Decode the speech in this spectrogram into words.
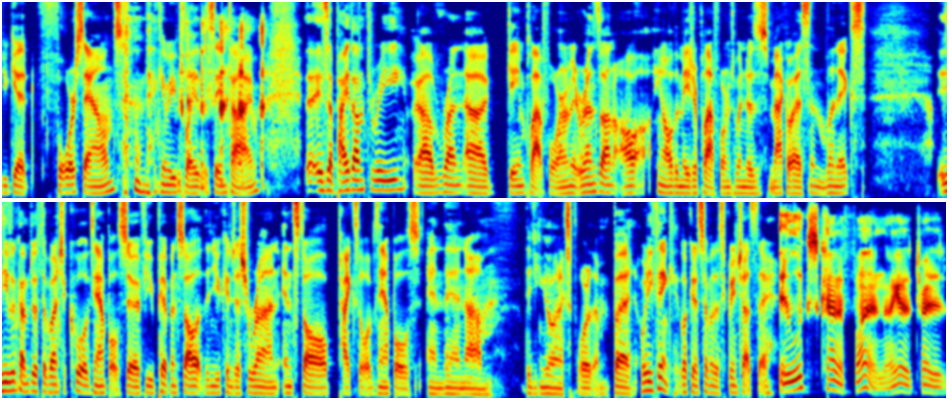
You get four sounds that can be played at the same time. It's a Python 3 uh, run uh, game platform. It runs on all you know all the major platforms: Windows, Mac OS, and Linux. It even comes with a bunch of cool examples. So if you pip install it, then you can just run install Pyxel examples, and then um, then you can go and explore them. But what do you think? Looking at some of the screenshots there. It looks kind of fun. I got to try to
